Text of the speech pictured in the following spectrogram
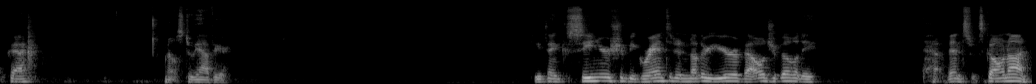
Okay? What else do we have here? Do you think seniors should be granted another year of eligibility? Vince, what's going on?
